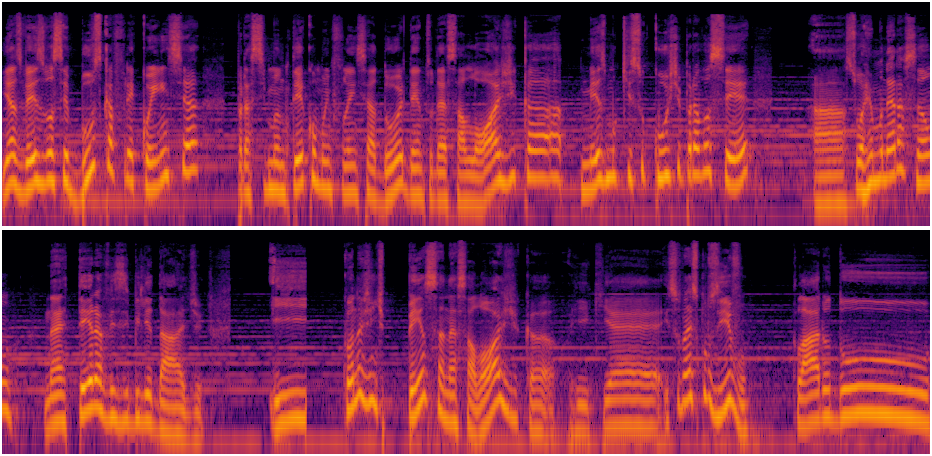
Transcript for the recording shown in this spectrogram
E às vezes você busca frequência para se manter como influenciador dentro dessa lógica, mesmo que isso custe para você a sua remuneração, né? Ter a visibilidade. E quando a gente pensa nessa lógica, Rick, é isso não é exclusivo, claro, do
